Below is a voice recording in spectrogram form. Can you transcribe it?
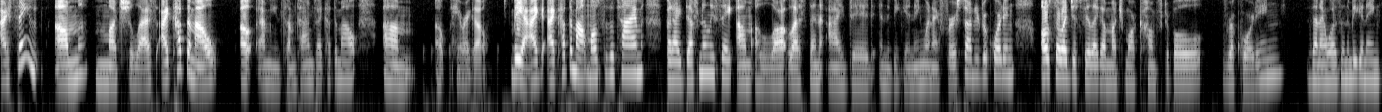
I say um much less. I cut them out. Oh, I mean, sometimes I cut them out. Um, oh, here I go. But yeah, I, I cut them out most of the time, but I definitely say um a lot less than I did in the beginning when I first started recording. Also, I just feel like I'm much more comfortable recording than I was in the beginning,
